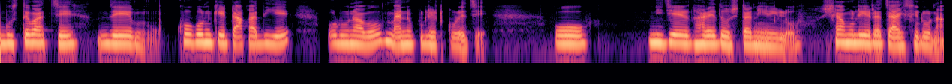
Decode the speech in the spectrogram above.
বুঝতে পারছে যে খোকনকে টাকা দিয়ে অরুণাব ম্যানিপুলেট করেছে। ও নিজের ঘাড়ে দোষটা নিয়ে নিল। শ্যামলী এটা চাইছিল না।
